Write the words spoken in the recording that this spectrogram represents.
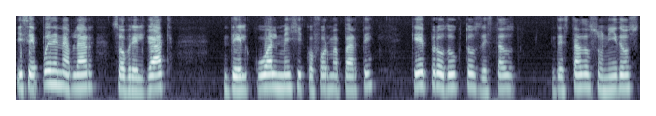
Y se pueden hablar sobre el GATT, del cual México forma parte. ¿Qué productos de Estados, de Estados Unidos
